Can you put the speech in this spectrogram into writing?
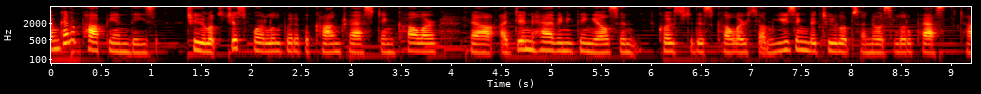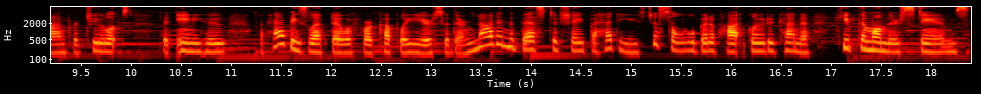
I'm going to pop in these tulips just for a little bit of a contrasting color. Now, I didn't have anything else in close to this color, so I'm using the tulips. I know it's a little past the time for tulips, but anywho, I've had these left over for a couple of years, so they're not in the best of shape. I had to use just a little bit of hot glue to kind of keep them on their stems.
